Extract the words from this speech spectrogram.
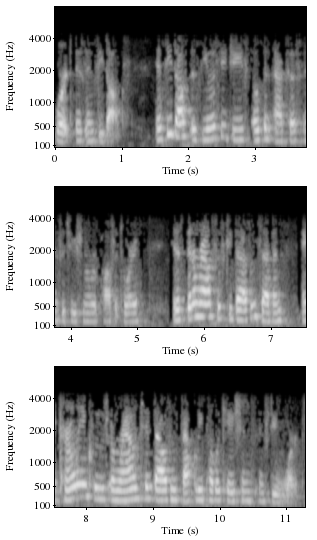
work is NC DOCKS. NC DOCKS is UNCG's open access institutional repository. It has been around since 2007 and currently includes around 10,000 faculty publications and student works.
